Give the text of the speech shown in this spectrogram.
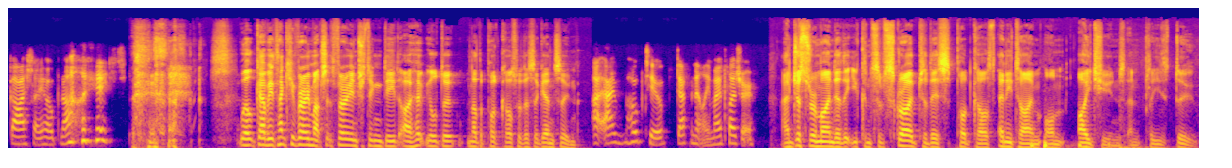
Gosh, I hope not. well, Gabby, thank you very much. It's very interesting indeed. I hope you'll do another podcast with us again soon. I, I hope to. Definitely. My pleasure. And just a reminder that you can subscribe to this podcast anytime on iTunes, and please do.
